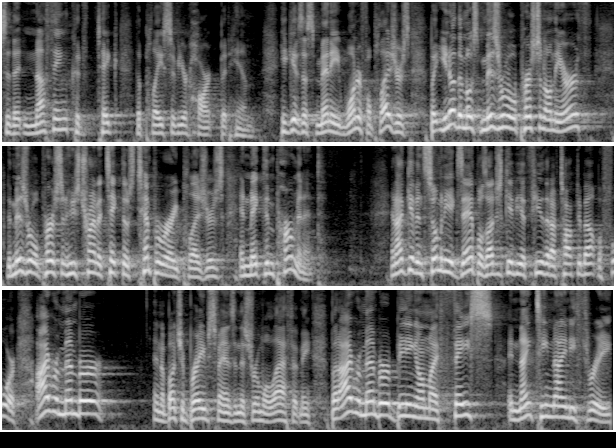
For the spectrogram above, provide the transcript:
so that nothing could take the place of your heart but Him. He gives us many wonderful pleasures, but you know the most miserable person on the earth? The miserable person who's trying to take those temporary pleasures and make them permanent. And I've given so many examples. I'll just give you a few that I've talked about before. I remember and a bunch of Braves fans in this room will laugh at me. But I remember being on my face in 1993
